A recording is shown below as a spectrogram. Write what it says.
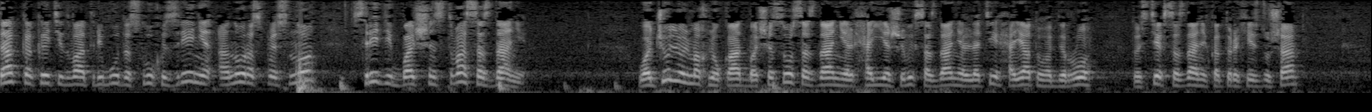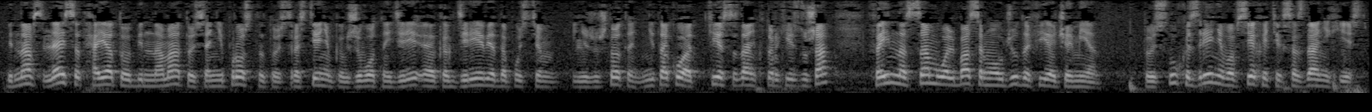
так как эти два атрибута, слух и зрение, оно распространено среди большинства созданий. Ваджулюль махлюкат, большинство созданий, аль-хайе, живых созданий, аль-лати хаяту габиррух, то есть тех созданий, в которых есть душа, биннавс, ляйсат хаяту биннама, то есть они просто, то есть растениям, как животные, деревья, э, как деревья, допустим, или же что-то, не такое, а те создания, в которых есть душа, фаинна саму альбасар мауджуда фия джамиан. То есть слух и зрение во всех этих созданиях есть.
